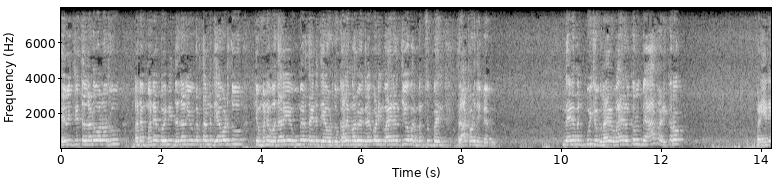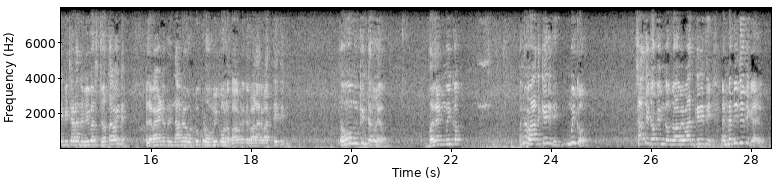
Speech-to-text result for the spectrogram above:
એવી જ રીતે લડવાનો છું. અને મને કોઈની દલાલીઓ કરતા નથી આવડતું કે મને વધારે ઉમેરતા નથી આવડતું. કાલે મારું એક રેકોર્ડિંગ વાયરલ થયો પર મનસુખભાઈ રાઠોડની ભેગું. મેં એને મને પૂછ્યું કે વાયરલ કરું મેં આ પાડી, કરો. પણ એને બિચારાને વિવર્સ જોતા હોય ને, એટલે વાયણે પછી નાનો એવો ટુકડો મૂક્યો ભાવનગરવાળા વાત થઈ હતી. તો હું મૂકીને કરી લેવો. ભલે મૂક્યો. અમે વાત કરી હતી, મૂક્યો. સાથી ઠોકીને કહું છું અમે વાત કરી હતી અને મેં દીધી હતી ગાડું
